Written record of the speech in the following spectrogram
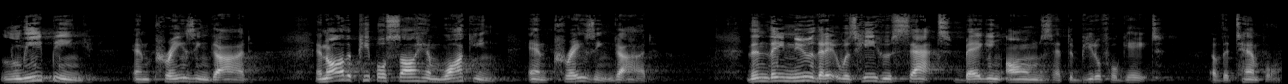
leaping, and praising God. And all the people saw him walking and praising God. Then they knew that it was he who sat begging alms at the beautiful gate of the temple.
